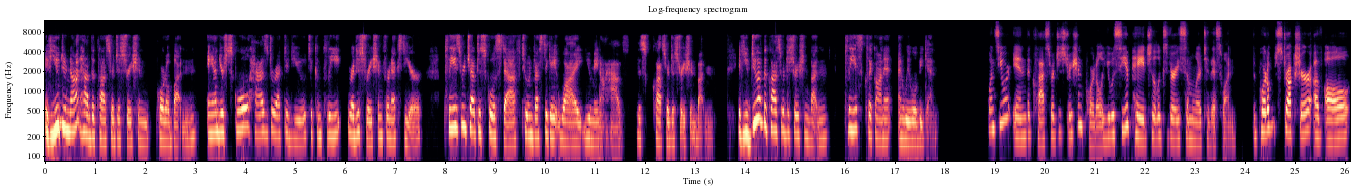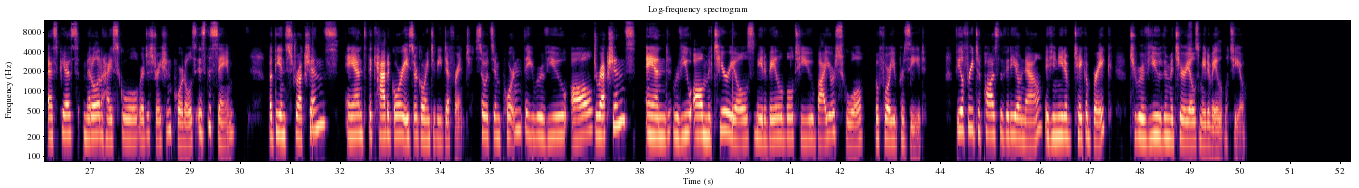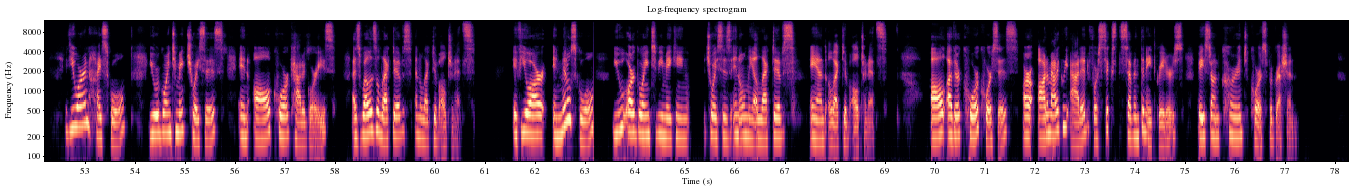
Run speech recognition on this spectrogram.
if you do not have the class registration portal button and your school has directed you to complete registration for next year, please reach out to school staff to investigate why you may not have this class registration button. If you do have the class registration button, please click on it and we will begin. Once you are in the class registration portal, you will see a page that looks very similar to this one. The portal structure of all SPS middle and high school registration portals is the same, but the instructions and the categories are going to be different. So it's important that you review all directions and review all materials made available to you by your school before you proceed. Feel free to pause the video now if you need to take a break to review the materials made available to you. If you are in high school, you are going to make choices in all core categories, as well as electives and elective alternates. If you are in middle school, you are going to be making choices in only electives and elective alternates. All other core courses are automatically added for 6th, 7th, and 8th graders based on current course progression.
